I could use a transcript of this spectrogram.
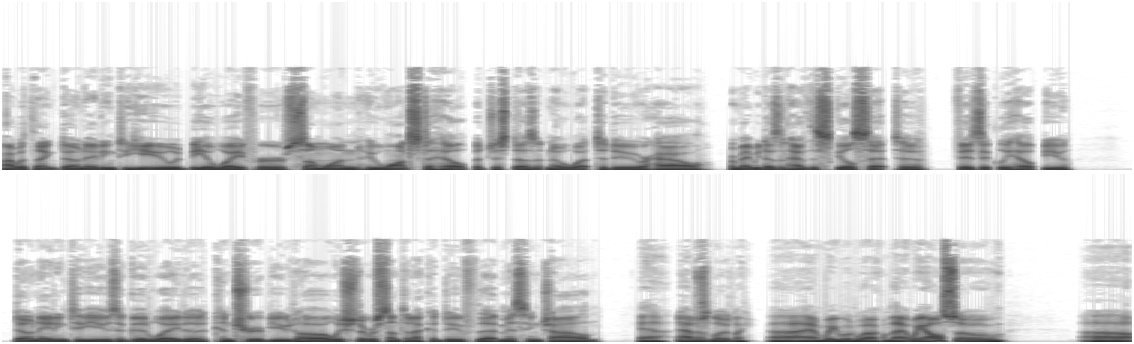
I would think donating to you would be a way for someone who wants to help but just doesn't know what to do or how, or maybe doesn't have the skill set to physically help you donating to you is a good way to contribute. Oh, I wish there was something I could do for that missing child. Yeah, absolutely. Uh, and we would welcome that. We also uh,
